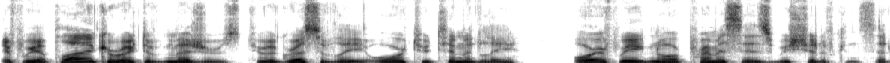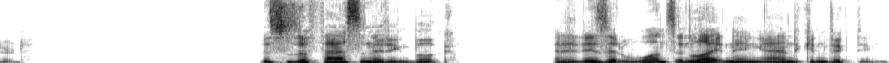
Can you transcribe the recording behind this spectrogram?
If we apply corrective measures too aggressively or too timidly, or if we ignore premises we should have considered. This is a fascinating book, and it is at once enlightening and convicting.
